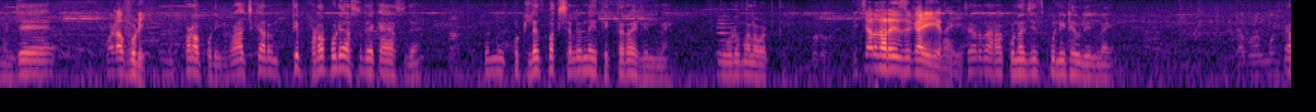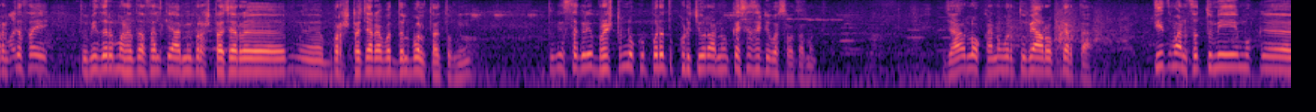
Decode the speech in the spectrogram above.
म्हणजे वडाफोडी फोडाफोडी. राजकारण ते फोडाफोडी असू द्या काय असू द्या पण कुठल्याच पक्षाला नैतिकता राहिलेली नाही एवढं मला वाटतं विचारधारेचं काही हे नाही. विचारधारा कुणाचीच कुणी ठेवलेली नाही. कारण कसं आहे तुम्ही जर म्हणत असाल की आम्ही भ्रष्टाचार अं, भ्रष्टाचाराबद्दल बोलता तुम्ही तुम्ही सगळे भ्रष्ट लोक परत खुर्चीवर आणून कशासाठी बसवता मग? ज्या लोकांवर तुम्ही आरोप करता तीच माणसं तुम्ही मग अं,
